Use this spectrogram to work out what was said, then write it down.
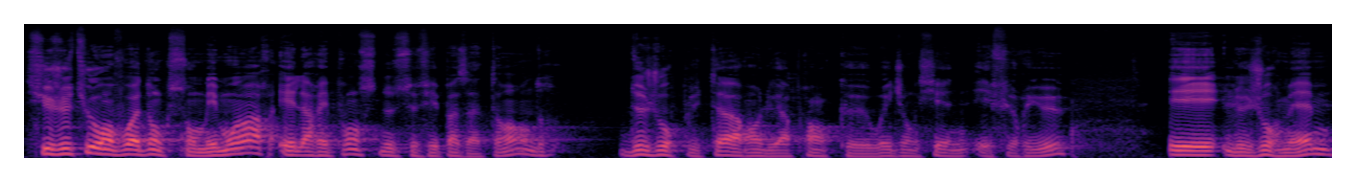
Sujetio envoie donc son mémoire et la réponse ne se fait pas attendre. Deux jours plus tard, on lui apprend que Wei Zhongxian est furieux et le jour même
